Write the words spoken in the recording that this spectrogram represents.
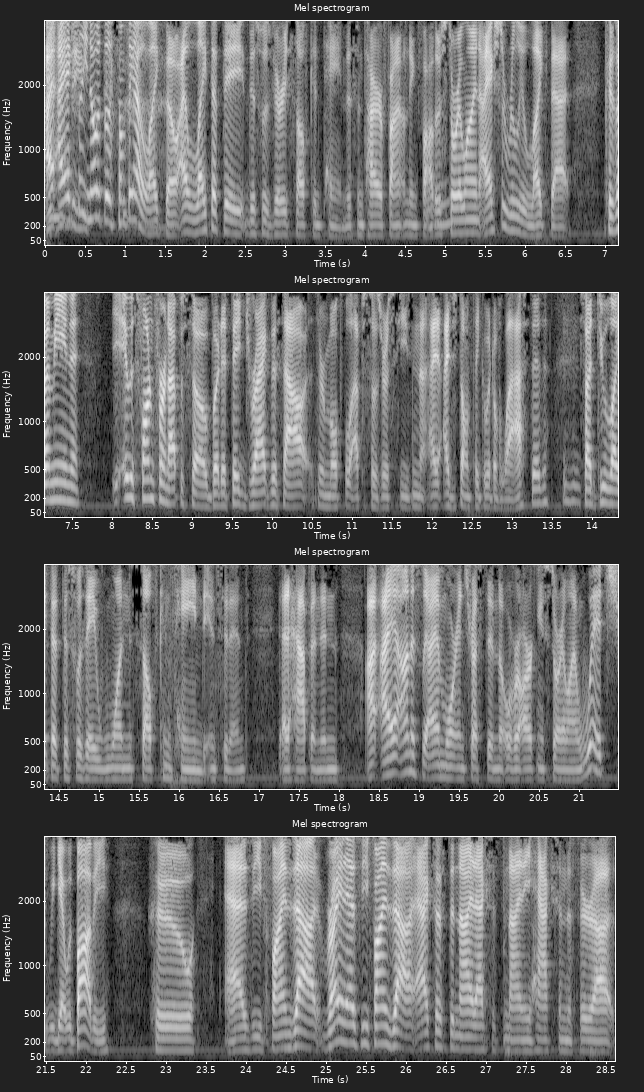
I, I actually you know what though something I like though. I like that they this was very self contained. This entire founding father mm-hmm. storyline. I actually really like that because I mean it- it was fun for an episode, but if they drag this out through multiple episodes or a season, I, I just don't think it would have lasted. Mm-hmm. So I do like that this was a one self contained incident that happened, and I, I honestly I am more interested in the overarching storyline, which we get with Bobby, who. As he finds out, right as he finds out, access denied, access denied, he hacks in to figure out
